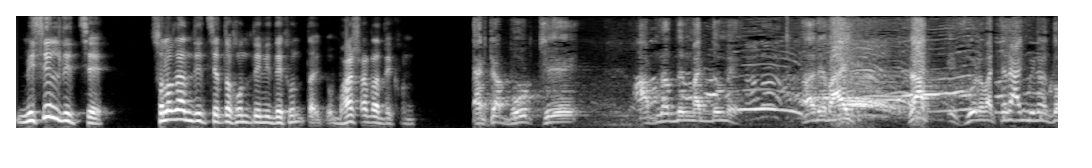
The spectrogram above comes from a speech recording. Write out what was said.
মিছিল দিচ্ছে স্লোগান দিচ্ছে তখন তিনি দেখুন ভাষাটা দেখুন। একটা ভোট চেয়ে আপনাদের মাধ্যমে আরে ভাই ছোট না তো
